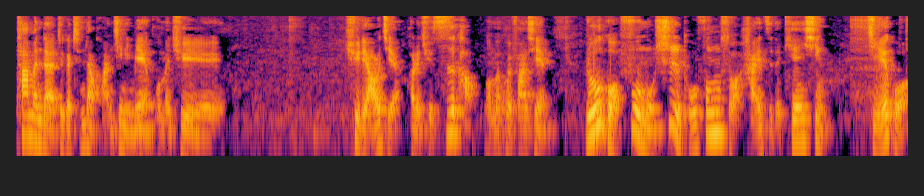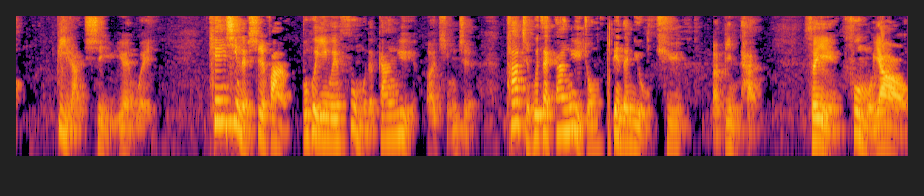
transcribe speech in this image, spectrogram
他们的这个成长环境里面，我们去。去了解或者去思考，我们会发现，如果父母试图封锁孩子的天性，结果必然事与愿违。天性的释放不会因为父母的干预而停止，它只会在干预中变得扭曲而病态。所以，父母要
